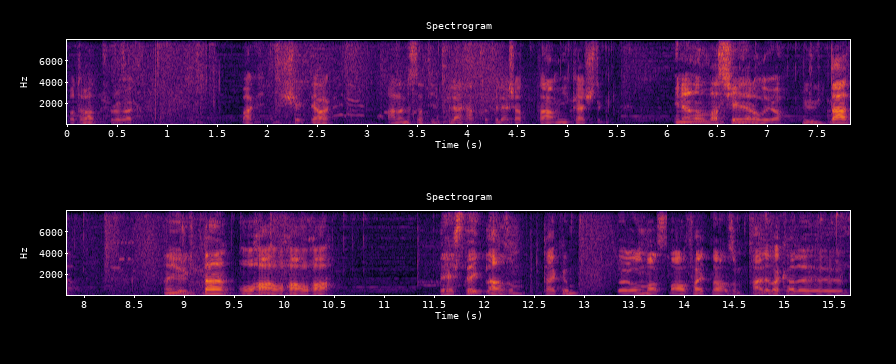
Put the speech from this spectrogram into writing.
Totem atmış buraya bak. Bak şekle bak. Ananı satayım flash attı flash attı. Tamam iyi kaçtık. İnanılmaz şeyler oluyor. Yürü git lan. Lan yürü git lan. Oha oha oha. Destek lazım takım. Böyle olmaz. Malfight lazım. Hadi bakalım.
